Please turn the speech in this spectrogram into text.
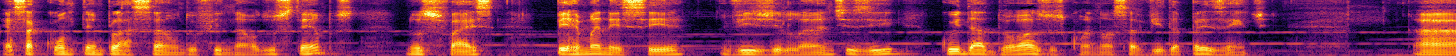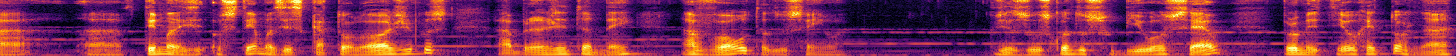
essa contemplação do final dos tempos nos faz permanecer vigilantes e cuidadosos com a nossa vida presente. A, a tema, os temas escatológicos abrangem também a volta do Senhor. Jesus, quando subiu ao céu, prometeu retornar.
